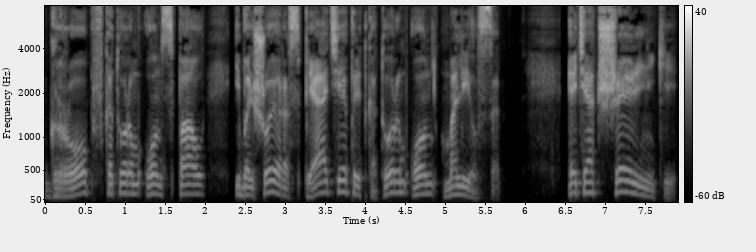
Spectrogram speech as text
гроб, в котором он спал, и большое распятие, пред которым он молился. Эти отшельники,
